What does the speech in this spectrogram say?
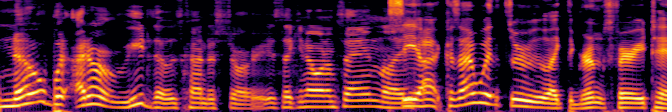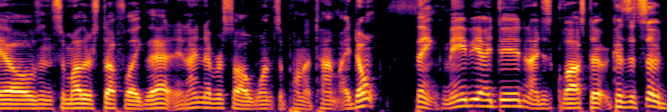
No, but I don't read those kind of stories. Like you know what I'm saying? Like See, I because I went through like the Grimm's fairy tales and some other stuff like that, and I never saw Once Upon a Time. I don't think maybe I did, and I just glossed over because it's so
